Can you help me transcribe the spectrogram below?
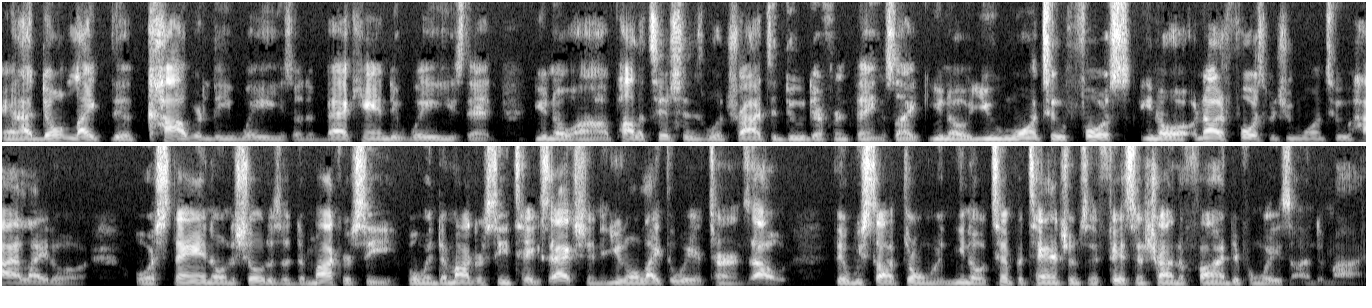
And I don't like the cowardly ways or the backhanded ways that, you know, uh, politicians will try to do different things. Like, you know, you want to force, you know, not force, but you want to highlight or or stand on the shoulders of democracy. But when democracy takes action and you don't like the way it turns out, then we start throwing, you know, temper tantrums and fits and trying to find different ways to undermine.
